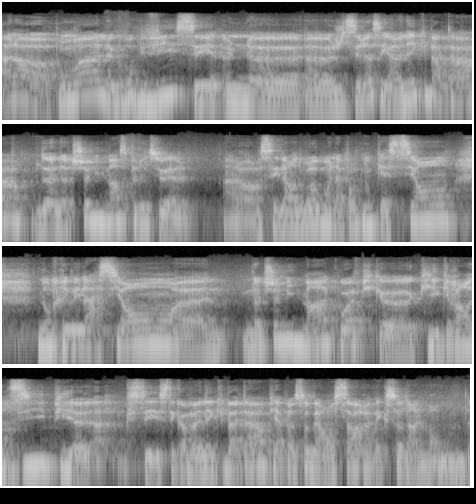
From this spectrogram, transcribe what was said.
Alors, pour moi, le groupe Vie, c'est une, euh, je dirais, c'est un incubateur de notre cheminement spirituel. Alors, c'est l'endroit où on apporte nos questions, nos révélations, euh, notre cheminement, quoi, puis que, qui grandit, puis euh, c'est comme un incubateur, puis après ça, ben, on sort avec ça dans le monde.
